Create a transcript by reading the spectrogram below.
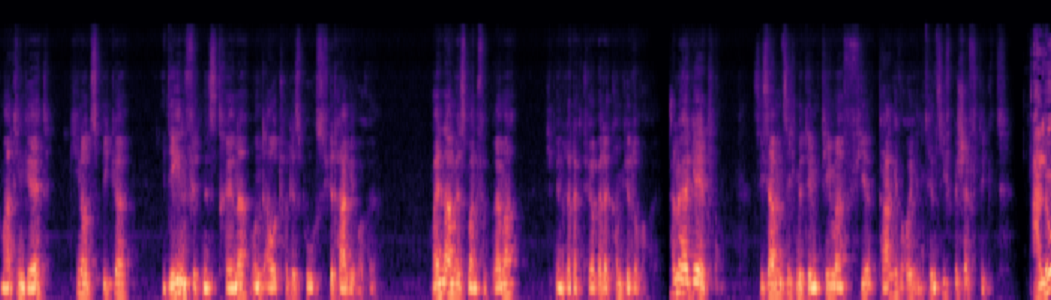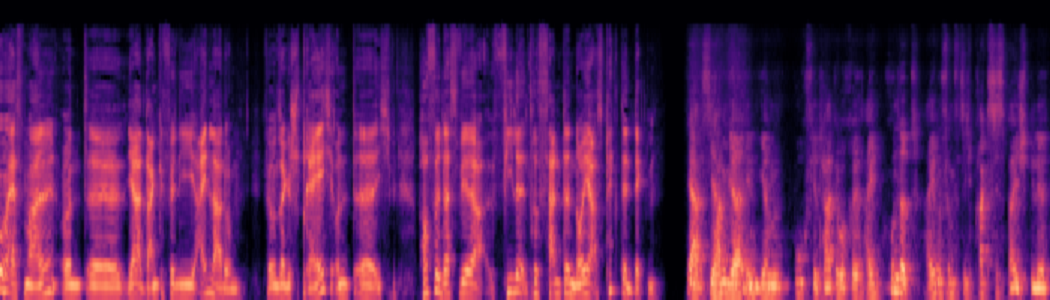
Martin Geld, Keynote-Speaker, Ideenfitnesstrainer und Autor des Buchs Vier-Tage-Woche. Mein Name ist Manfred Bremmer, ich bin Redakteur bei der Computerwoche. Hallo Herr Geld, Sie haben sich mit dem Thema Vier-Tage-Woche intensiv beschäftigt. Hallo erstmal und äh, ja, danke für die Einladung für unser Gespräch und äh, ich hoffe, dass wir viele interessante neue Aspekte entdecken. Ja, Sie haben ja in Ihrem Buch Vier Tage Woche 151 Praxisbeispiele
